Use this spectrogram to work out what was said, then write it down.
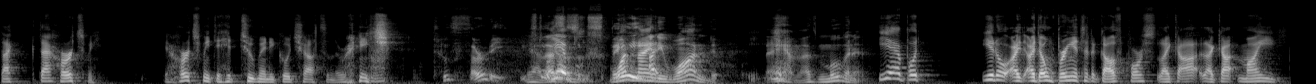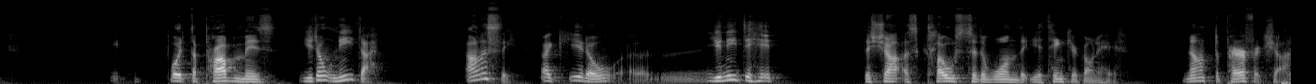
that that hurts me. It hurts me to hit too many good shots in the range. 230. Yeah, still that's got some speed. 191. Damn, that's moving it. yeah, but you know, I, I don't bring it to the golf course. Like I like I, my. But the problem is, you don't need that. Honestly, like you know, uh, you need to hit the shot as close to the one that you think you're going to hit, not the perfect shot.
